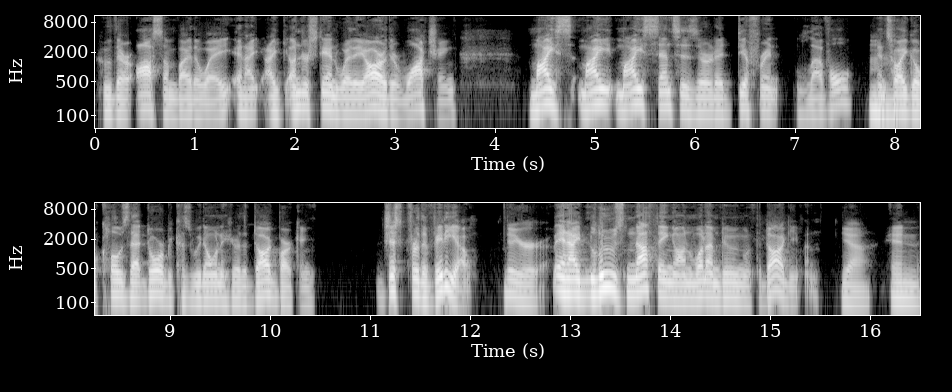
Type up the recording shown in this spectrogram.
who they're awesome by the way, and I, I understand where they are. They're watching. My my my senses are at a different level, and so mm-hmm. I go close that door because we don't want to hear the dog barking, just for the video, yeah, you're and I lose nothing on what I'm doing with the dog. Even Yeah, and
